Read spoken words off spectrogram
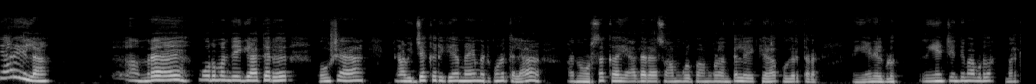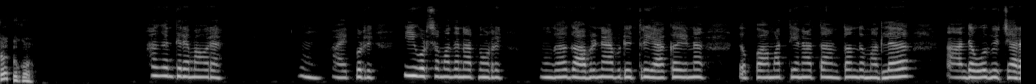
ಯಾರು ಇಲ್ಲ? ಅಂದ್ರೆ ಮೂರು ಮಂದಿ ಜ್ಞಾತರು ಬಹುಶಃ ಆ ವಿಜಯಕರಿಗೆ ಮೈ ಮೆಟ್ಕೊಂಡಿತ್ತಲ್ಲ? ಅದು ನೋಡ್ಸಕ್ಕ ಯಾವ್ದಾರ ಸ್ವಾಮಿಗಳು ಪಾಮ್ಗಳು ಅಂತೇಳಿ ಕೇಳಕ್ ಹೋಗಿರ್ತಾರ. ಏನಿಲ್ಲ ಬಿಡು ನೀ ಏನ್ ಚಿಂತೆ ಮಾಡ್ಬಿಡು ಬರ್ತಾ ತಗೋ. ಹಂಗಂತೀರ ಅವರ ಹ್ಮ್ ಆಯ್ತು ಬಿಡ್ರಿ. ಈ ವರ್ಷ ಸಮಾಧಾನ ಆತ್ ನೋಡ್ರಿ. ಹಂಗ ಗಾಬರಿನ ಆಗ್ಬಿಟ್ಟೈತ್ರಿ. ಯಾಕ ಏನ ಯಪ್ಪ ಮತ್ತೇನಾತ ಅಂತಂದು ಮೊದ್ಲ ದೆವ್ವದ ವಿಚಾರ.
